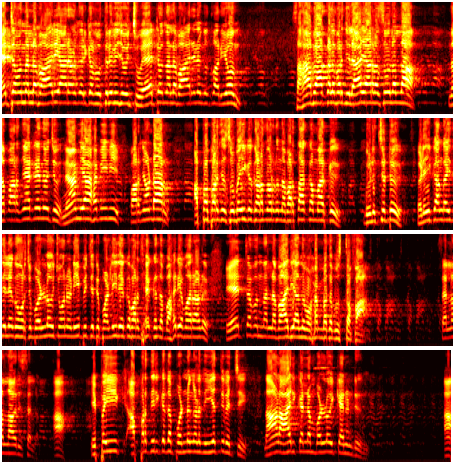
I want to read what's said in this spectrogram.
ഏറ്റവും നല്ല ഭാര്യ ആരാണെന്ന് ഒരിക്കൽ മുത്തലബി ചോദിച്ചു. ഏറ്റവും നല്ല ഭാര്യ നിങ്ങൾക്ക് അറിയോ? സഹാബാക്കൾ പറഞ്ഞു ലാ യാ റസൂലല്ല. എന്നാ പറഞ്ഞേറ്റേന്ന് വെച്ചു നാം യാ ഹബീബി. പറഞ്ഞോണ്ടാർ അപ്പൊ പറഞ്ഞു സുബൈക്ക് കടന്നുറങ്ങുന്ന ഭർത്താക്കന്മാർക്ക് വിളിച്ചിട്ട് എണീക്കാൻ കഴിഞ്ഞില്ലെങ്കിൽ കുറച്ച് വെള്ളം ചോന എണീപ്പിച്ചിട്ട് പള്ളിയിലേക്ക് പറഞ്ഞേക്കുന്ന ഭാര്യമാരാണ് ഏറ്റവും നല്ല ഭാര്യ എന്ന് മുഹമ്മദ് മുസ്തഫ. സല്ലാസ്ലം ആ ഇപ്പൊ ഈ അപ്പുറത്തിരിക്കുന്ന പെണ്ണുങ്ങൾ നീയത്ത് വെച്ച് നാളെ ആർക്കെല്ലാം വെള്ളം ഒഴിക്കാനുണ്ട്? ആ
